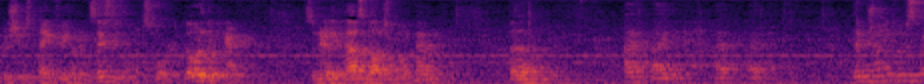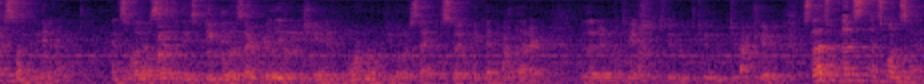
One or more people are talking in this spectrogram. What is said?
who she was paying $360 for to go to the camp. So nearly $1,000 for one family. Um, I, I, I, they're trying to express something there. And so what I've said to these people is I really appreciate it. More and more people are saying this, so we get a letter with an invitation to, to, to contribute. So that's, that's, that's one side.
